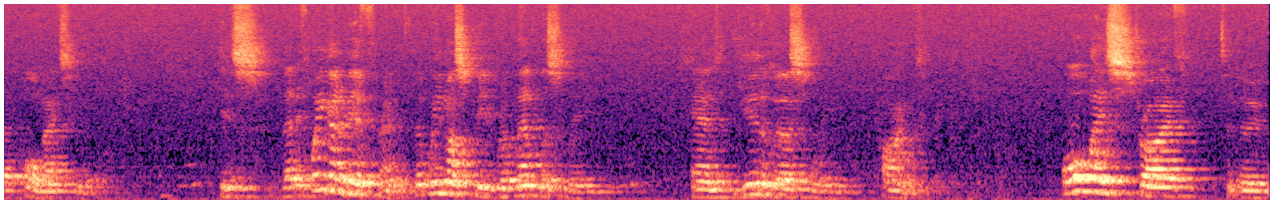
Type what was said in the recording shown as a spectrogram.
that Paul makes here is that if we're going to be a friend, that we must be relentlessly and universally kind. Always strive to do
